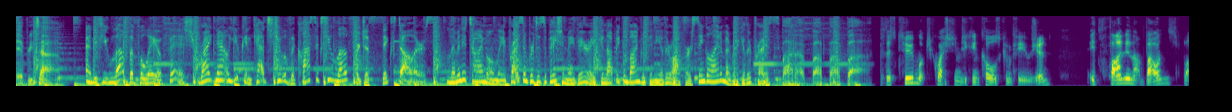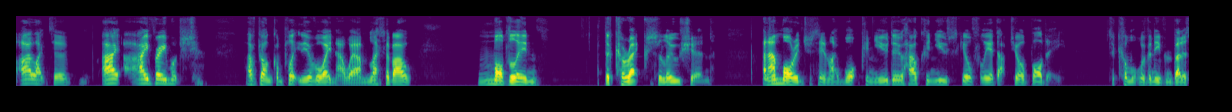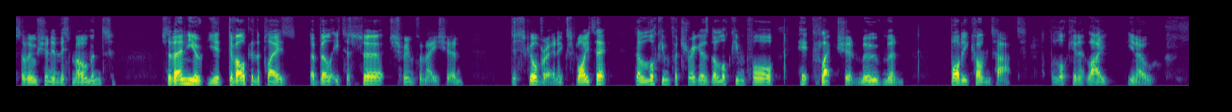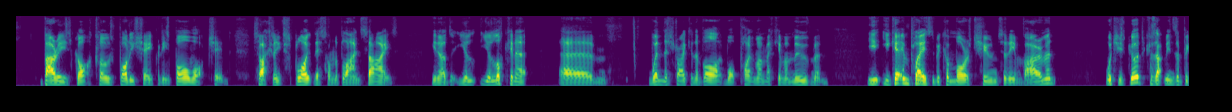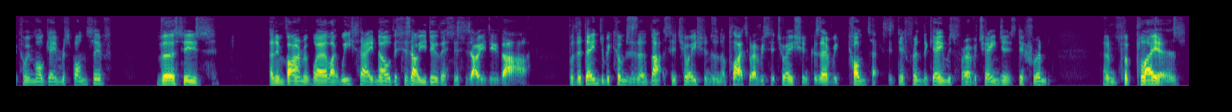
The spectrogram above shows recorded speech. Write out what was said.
Every time. And if you love the Filet-O-Fish, right now you can catch two of the classics you love for just $6. Limited time only. Price and participation may vary. Cannot be combined with any other offer. Single item at regular price. Ba da ba ba ba. If there's too much questions, you can cause confusion. It's finding that balance, but I like to. I I very much. I've gone completely the other way now, where I'm less about modelling the correct solution and I'm more interested in like what can you do? How can you skillfully adapt your body to come up with an even better solution in this moment? So then you you're developing the player's ability to search for information, discover it, and exploit it. They're looking for triggers. They're looking for hip flexion, movement, body contact. They're looking at like you know Barry's got a closed body shape and he's ball watching, so I can exploit this on the blind side you know, you're you're looking at um, when they're striking the ball. At what point am I making my movement? You, you're getting players to become more attuned to the environment, which is good because that means they're becoming more game responsive. Versus an environment where, like we say, no, this is how you do this, this is how you do that. But the danger becomes is that that situation doesn't apply to every situation because every context is different. The game is forever changing; it's different. And for players,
